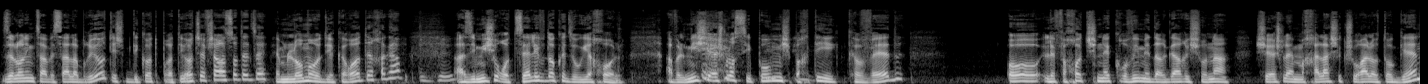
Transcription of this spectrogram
זה לא נמצא בסל הבריאות, יש בדיקות פרטיות שאפשר לעשות את זה, הן לא מאוד יקרות דרך אגב, אז אם מישהו רוצה לבדוק את זה הוא יכול. אבל מי שיש לו סיפור משפחתי כבד, או לפחות שני קרובים מדרגה ראשונה שיש להם מחלה שקשורה לאותו גן,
